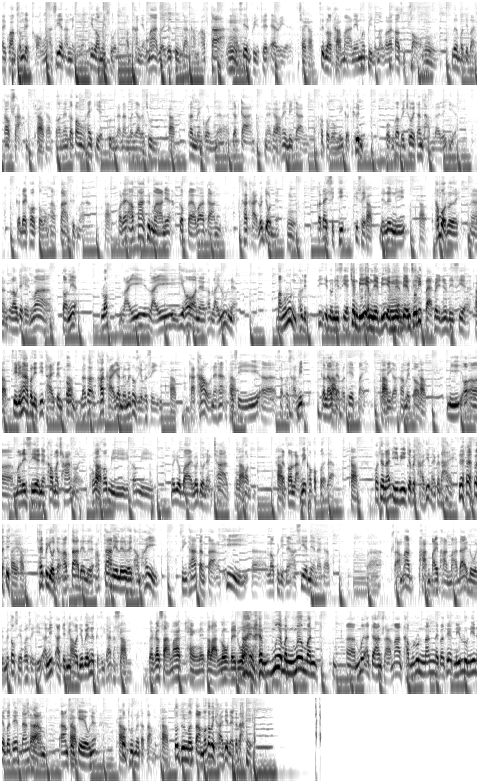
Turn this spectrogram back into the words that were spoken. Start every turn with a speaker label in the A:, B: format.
A: ไอความสำเร็จของอาเซียนอันหนึ่งเนี่ยที่เรามีส่วนสำคัญอย่างมากเลยก็คือการทำ AFTA
B: อืม
A: อาเซียนฟรีเทรดแอเรีย
B: ใช่ครับ
A: ซึ่งเรา
B: ครับ
A: ทำมาเนี่ยเมื่อปี
B: อืม
A: 1992 เริ่มปฏิบัติ 93
B: ครับ
A: นะครับ ตอนนั้นก็ต้องให้เกียรติคุณอนันต์ปัญญารชุน
B: ครับ
A: ท่านเป็นคนเอ่อจัดการนะครับ
B: ครับ
A: ให้มีการข้อตกลงนี้เกิดขึ้น ผมก็ไปช่วยท่านทำรายละเอียด ก็ได้ข้อตกลง AFTA ขึ้นมา
B: ครับ
A: พอได้ AFTA ขึ้นมาเนี่ยก็แปลว่าการค้าขายรถยนต์เนี่ย
B: อืม
A: ก็ได้สิทธิพิเศษ
B: ครับ
A: ในเรื่องนี้
B: ครับ
A: ทั้งหมดเลยนะ
B: อืม
A: เราจะเห็นว่าตอนเนี้ยรถหลายหลายยี่ห้อเนี่ยครับหลายรุ่นเนี่ยบางรุ่นผลิตที่อินโดนีเซีย เช่น BM เนี่ย BM เนี่ย BM ซีรีส์8ผลิตอินโดนีเซีย
B: ครับ
A: ซีรีส์5ผลิตที่ไทยเป็นต้น แล้วก็ค้าขายกันโดยไม่ต้องเสียภาษี
B: ครับ
A: ขาเข้านะฮะภาษีเอ่อสรรพสามิตก็แล้ว
B: ครับ
A: แต่ประเทศไป
B: ครับ
A: มีขาเข้าไม่ต้อง
B: ครับ
A: มีเอ่อมาเลเซียเนี่ยเข้ามาช้าหน่อย เพราะว่า
B: ครับ
A: เขามีเขามีนโยบายรถยนต์แห่งชาติโปร
B: ครับ
A: คอน
B: ครับ
A: แต่ตอนหลังนี่เขาก็เปิดแล้ว
B: ครับ
A: เพราะฉะนั้น EV จะไปขายที่ไหนก็ได้
B: ใช่ครับ
A: ใช้ประโยชน์จากอัฟตาได้เลยอัฟตาเนี่ยเลยเลยทำให้สินค้าต่างๆ ที่เอ่อเราผลิตในอาเซียนเนี่ยนะครับอ่าสามารถผ่านไปผ่านมาได้โดย ไม่ต้องเสียภาษี อันนี้อาจจะมี
B: ครับ
A: ข้อยกเว้นเรื่องสินค้าเกษ
B: ครั
A: ต
B: บ
A: ร
B: แล้วก็สามารถแข่งในตลาดโลกได้ด้วย
A: ได้เลยเมื่อมันเมื่อมันเอ่อเมื่ออาจารย์สามารถทำรุ่นนั้นในประเทศนี้รุ่นนี้ในประเทศนั้น
B: ใช่
A: ตามตาม
B: ครั
A: ส
B: บ
A: เกลเนี่ย
B: ครับ
A: ต้นทุนมันก็ต่
B: ครับำ
A: ต้นทุนมันต่ำมันก็ไปขายที่ไหนก็ได้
